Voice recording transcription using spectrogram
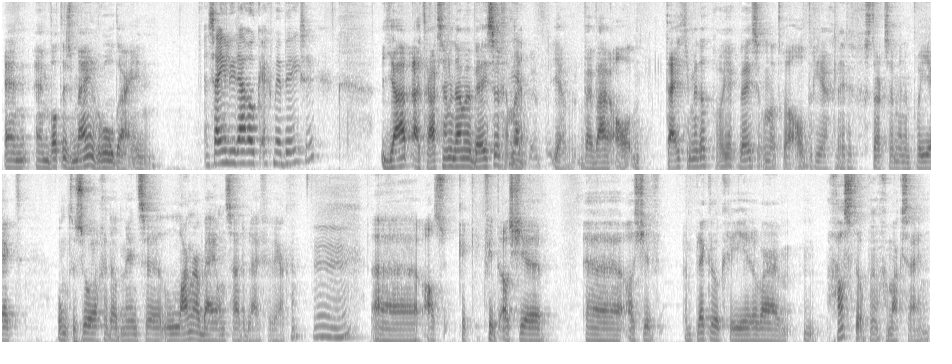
En, en wat is mijn rol daarin? En zijn jullie daar ook echt mee bezig? Ja, uiteraard zijn we daarmee bezig. Ja. Maar ja, wij waren al een tijdje met dat project bezig, omdat we al drie jaar geleden gestart zijn met een project om te zorgen dat mensen langer bij ons zouden blijven werken. Hmm. Eh, als, kijk, ik vind als je, eh, als je een plek wil creëren waar gasten op hun gemak zijn,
